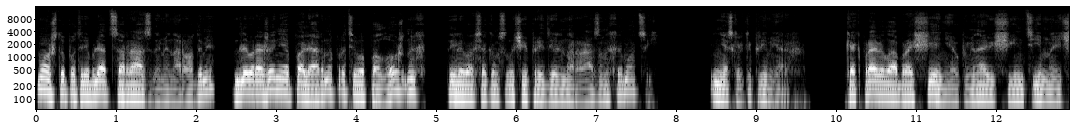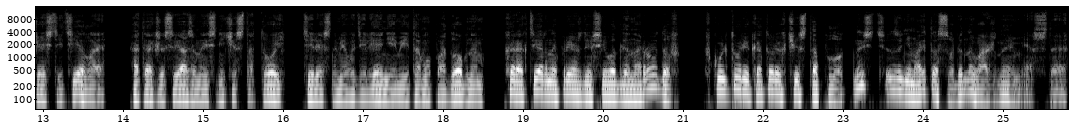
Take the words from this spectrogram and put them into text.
может употребляться разными народами для выражения полярно противоположных или, во всяком случае, предельно разных эмоций. Несколько примеров. Как правило, обращения, упоминающие интимные части тела, а также связанные с нечистотой, телесными выделениями и тому подобным, характерны прежде всего для народов, в культуре которых чистоплотность занимает особенно важное место.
